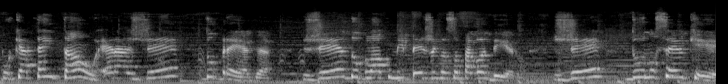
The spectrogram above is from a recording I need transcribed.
porque até então era a G do Brega, G do Bloco Me Beija que eu sou pagodeiro, G do não sei o que,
